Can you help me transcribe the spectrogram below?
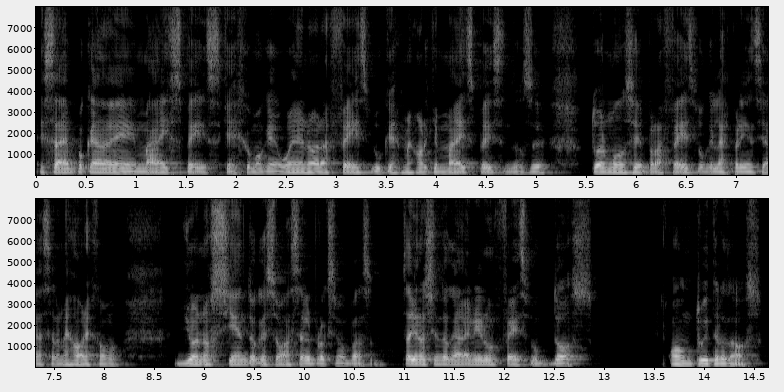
Esa época de MySpace, que es como que, bueno, ahora Facebook es mejor que MySpace, entonces todo el mundo se va para Facebook y la experiencia va a ser mejor. Es como, yo no siento que eso va a ser el próximo paso. O sea, yo no siento que va a venir un Facebook 2 o un Twitter 2.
